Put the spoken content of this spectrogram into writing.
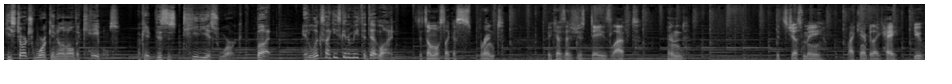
he starts working on all the cables. Okay, this is tedious work, but it looks like he's going to meet the deadline. It's almost like a sprint because there's just days left, and it's just me. I can't be like, hey, you,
